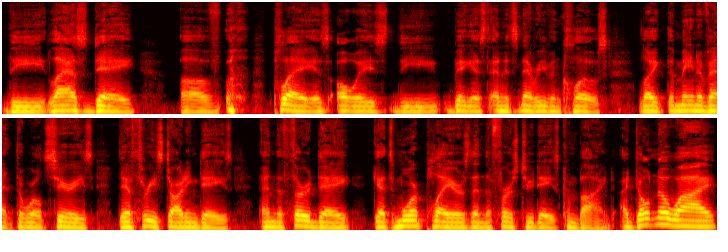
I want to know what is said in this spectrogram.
the last day of play is always the biggest and it's never even close. Like the main event, the World Series, they have three starting days, and the third day gets more players than the first two days combined. I don't know why.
